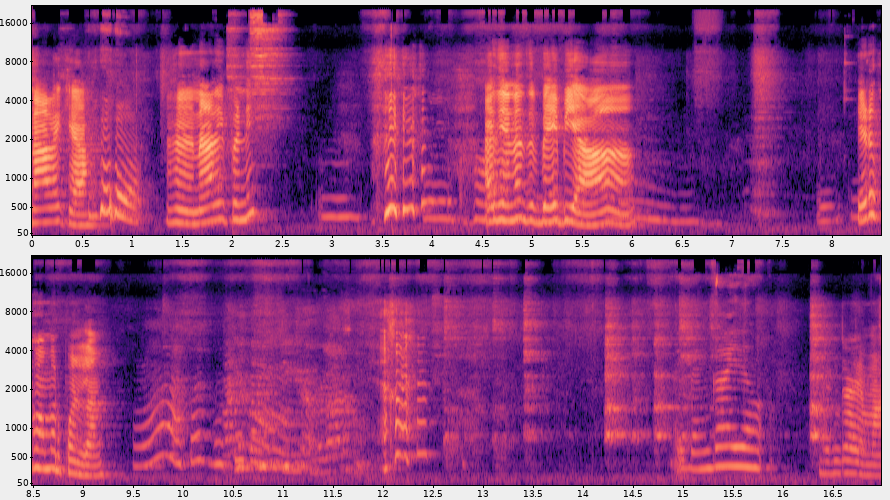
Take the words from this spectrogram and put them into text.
நாளைக்கா நாளைக்கு பண்ணி அது என்னது பேபியா எடு ஹோம்ஒர்க் பண்ணலாம். வெங்காயம். வெங்காயமா?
